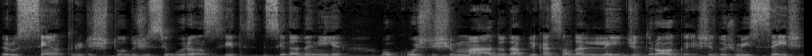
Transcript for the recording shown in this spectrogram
pelo Centro de Estudos de Segurança e Cidadania, o custo estimado da aplicação da Lei de Drogas de 2006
